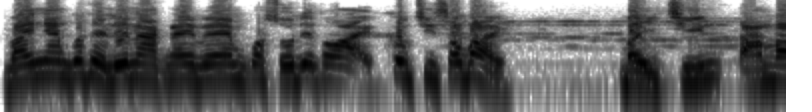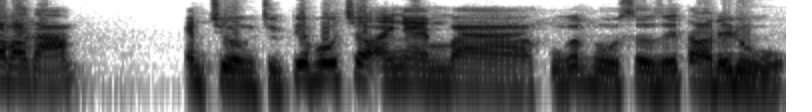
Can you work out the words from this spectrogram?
Và anh em có thể liên lạc ngay với em qua số điện thoại 0967 79 8338 em trường trực tiếp hỗ trợ anh em và cung cấp hồ sơ giấy tờ đầy đủ.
